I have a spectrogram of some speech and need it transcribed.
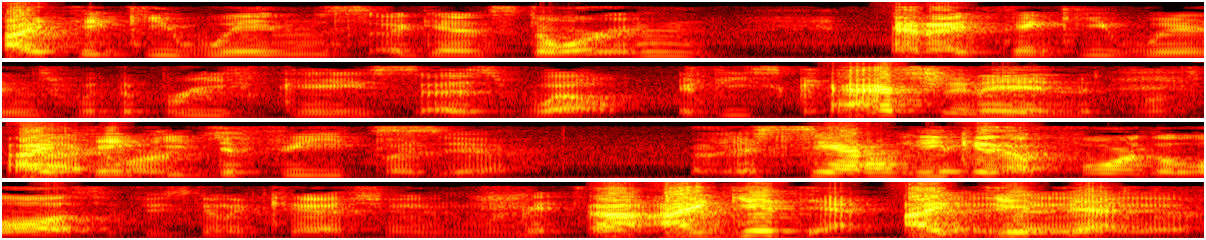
I think he wins against Orton, and I think he wins with the briefcase as well. If he's cashing in, I think he defeats. But yeah, See, I don't he can afford the loss if he's going to cash in and win. I, I get that. I Yeah, get yeah, that. yeah.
